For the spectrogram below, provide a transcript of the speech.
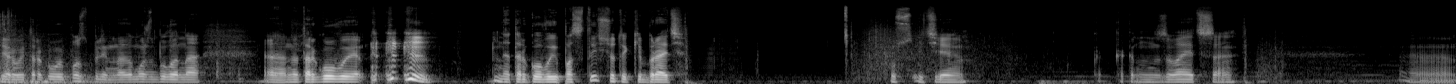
Первый торговый пост, блин, надо, может было на, э, на торговые на торговые посты все-таки брать эти, как, как оно называется, э,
